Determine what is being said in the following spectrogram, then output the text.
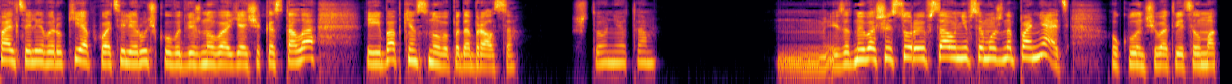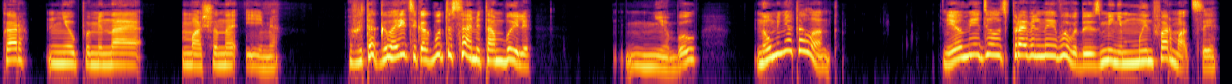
Пальцы левой руки обхватили ручку выдвижного ящика стола, и Бабкин снова подобрался. «Что у нее там?» «Из одной вашей ссоры в сауне все можно понять», — уклончиво ответил Макар, не упоминая Машина имя. «Вы так говорите, как будто сами там были». «Не был, но у меня талант. Я умею делать правильные выводы из минимума информации».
